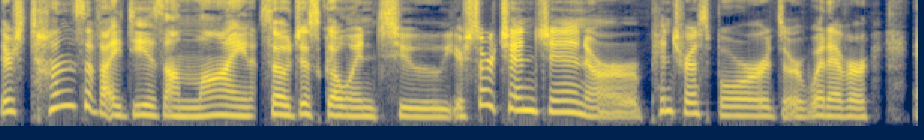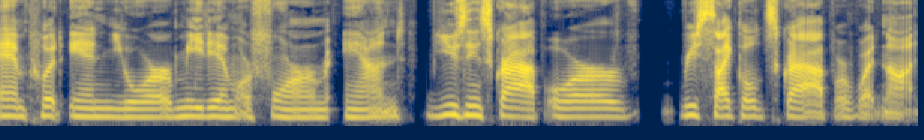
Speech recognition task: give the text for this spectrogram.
there's tons of ideas online. So just go into your search engine or Pinterest boards or whatever and put in your medium or form and using scrap or recycled scrap or whatnot.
